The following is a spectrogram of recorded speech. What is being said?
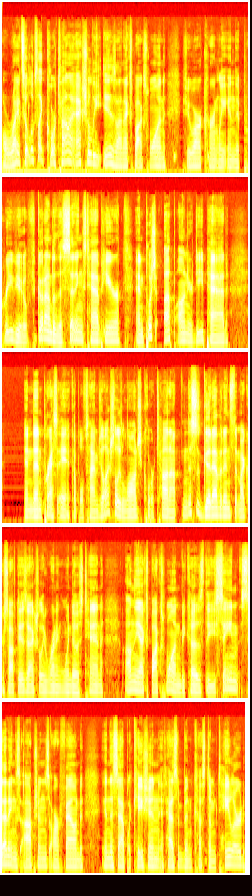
All right, so it looks like Cortana actually is on Xbox One if you are currently in the preview. If you go down to the settings tab here and push up on your D-pad and then press A a couple of times, you'll actually launch Cortana. And this is good evidence that Microsoft is actually running Windows 10 on the Xbox One because the same settings options are found in this application. It hasn't been custom tailored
